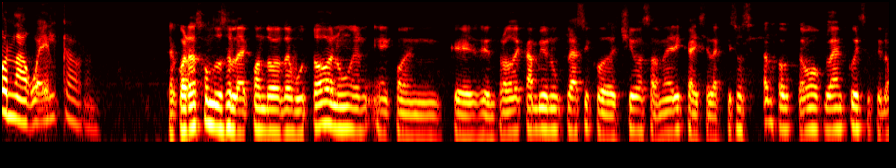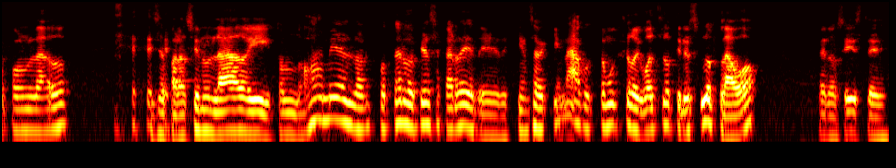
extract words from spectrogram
o Nahuel, cabrón. ¿Te acuerdas cuando se le, cuando debutó en un en- eh, con- que entró de cambio en un clásico de Chivas América y se la quiso hacer a Cuauhtémoc Blanco y se tiró por un lado y se paró así en un lado y todo el mundo, ah, mira, el portero lo quiere sacar de, de, de quién sabe quién. Ah, Cuauhtémoc se lo igual se lo tiró se lo clavó. Pero sí, este.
